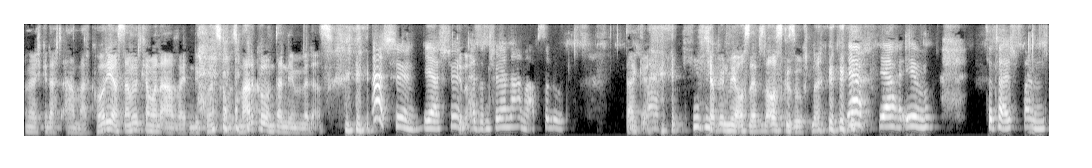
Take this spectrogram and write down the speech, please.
Und dann habe ich gedacht, ah, Marcorias, damit kann man arbeiten. Die Kurzform ist Marco und dann nehmen wir das. ah, schön. Ja, schön. Genau. Also ein schöner Name, absolut. Danke. Ich, ich habe ihn mir auch selbst ausgesucht. Ne? ja, ja, eben. Total spannend.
